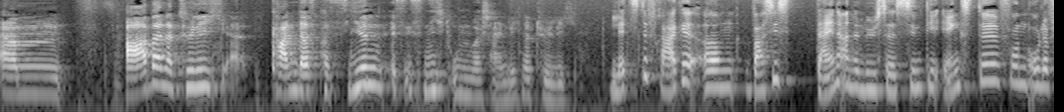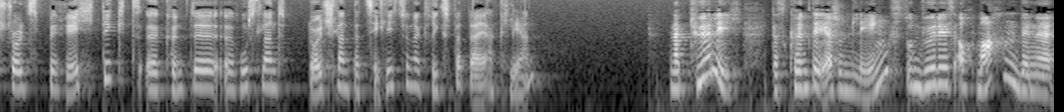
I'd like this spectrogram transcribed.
Ähm, aber natürlich kann das passieren. Es ist nicht unwahrscheinlich, natürlich. Letzte Frage. Ähm, was ist deine Analyse? Sind die Ängste von Olaf Scholz berechtigt? Äh, könnte Russland Deutschland tatsächlich zu einer Kriegspartei erklären? Natürlich, das könnte er schon längst und würde es auch machen, wenn er,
